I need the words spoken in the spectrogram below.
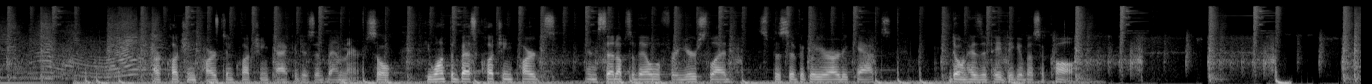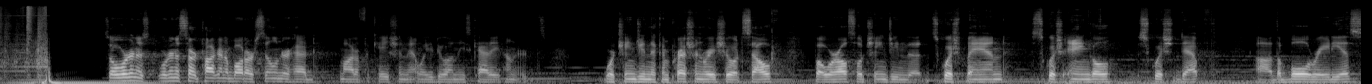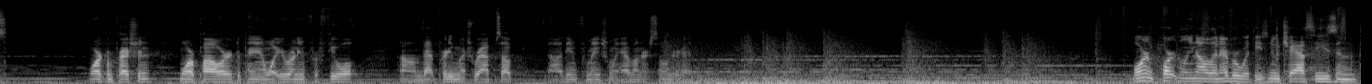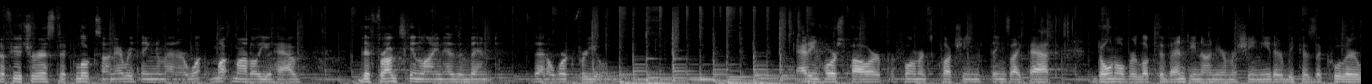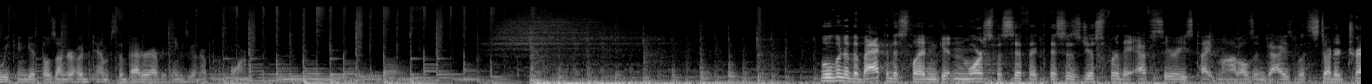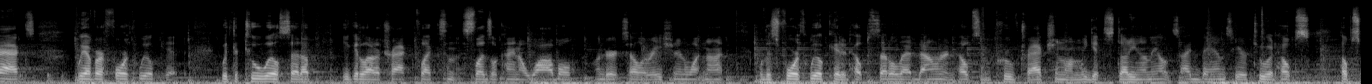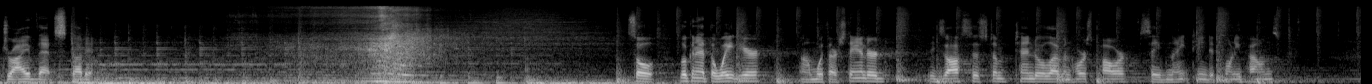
Our clutching parts and clutching packages have been there. So if you want the best clutching parts and setups available for your sled, specifically your Arctic Cats, don't hesitate to give us a call. So we're gonna, we're gonna start talking about our cylinder head modification that we do on these CAT 800s. We're changing the compression ratio itself, but we're also changing the squish band, squish angle, squish depth, uh, the bowl radius. More compression, more power, depending on what you're running for fuel. Um, that pretty much wraps up uh, the information we have on our cylinder head. More importantly now than ever with these new chassis and the futuristic looks on everything, no matter what, what model you have, the frog skin line has a vent that'll work for you. Adding horsepower, performance clutching, things like that. Don't overlook the venting on your machine either because the cooler we can get those underhood temps, the better everything's gonna perform. Moving to the back of the sled and getting more specific, this is just for the F-Series type models and guys with studded tracks. We have our fourth wheel kit. With the two wheel setup, you get a lot of track flex and the sleds will kind of wobble under acceleration and whatnot. With this fourth wheel kit, it helps settle that down and helps improve traction when we get studding on the outside bands here too. It helps, helps drive that stud in. So looking at the weight here, um, with our standard exhaust system, 10 to 11 horsepower, save 19 to 20 pounds.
